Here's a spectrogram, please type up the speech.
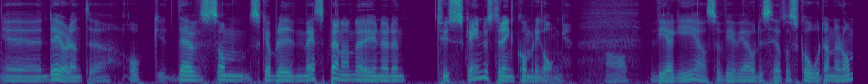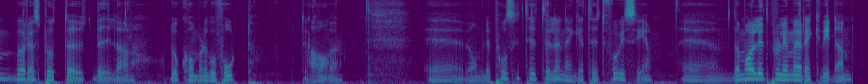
eh, det gör det inte. Och det som ska bli mest spännande är ju när den tyska industrin kommer igång. Ja. VAG, alltså VW Audi Seat och Skoda, när de börjar sputta ut bilar. Då kommer det gå fort. Det Ja. kommer. Eh, om det är positivt eller negativt får vi se. Eh, de har lite problem med räckvidden.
